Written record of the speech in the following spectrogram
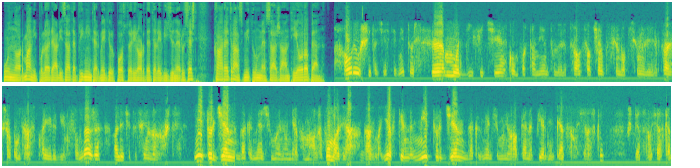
unor manipulări realizate prin intermediul posturilor de televiziune rusești care transmit un mesaj anti-european. Au reușit aceste mituri să modifice comportamentul electoral sau cel puțin opțiunile electorale, așa cum transpare din sondaje ale cetățenilor noștri. Mituri gen, dacă mergem în Uniunea Vamală, vom avea gaz mai ieftin. Mituri gen, dacă mergem în Uniunea Europeană, pierdem piața rusească și piața rusească a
